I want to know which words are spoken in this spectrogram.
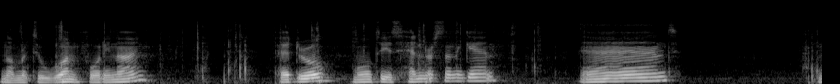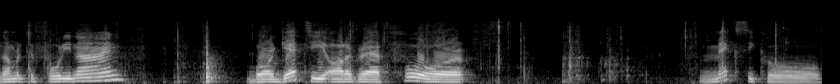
Number to 149. Pedro. Multi is Henderson again. And Number to 49. Borgetti autograph for Mexico.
